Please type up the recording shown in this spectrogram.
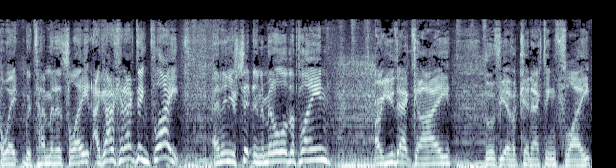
Oh wait, we're ten minutes late. I got a connecting flight, and then you're sitting in the middle of the plane. Are you that guy who, if you have a connecting flight,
